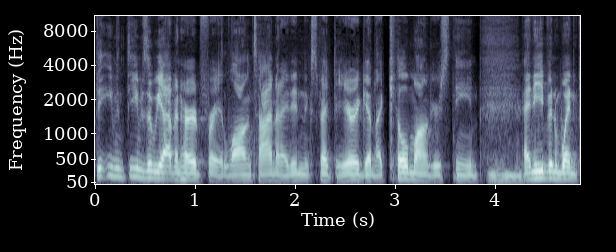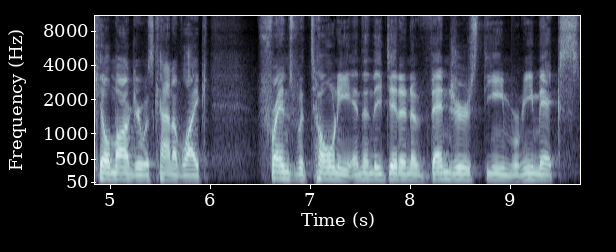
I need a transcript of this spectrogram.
even themes that we haven't heard for a long time, and I didn't expect to hear again, like Killmonger's theme, Mhm. and even when Killmonger was kind of like friends with Tony, and then they did an Avengers theme remix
